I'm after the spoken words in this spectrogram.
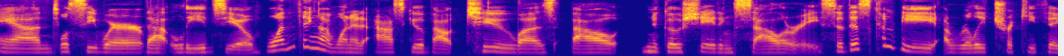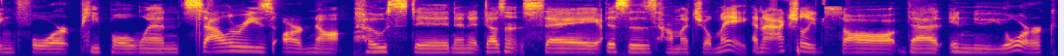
and we'll see where that leads you. One thing I wanted to ask you about too was about negotiating salary. So this can be a really tricky thing for people when salaries are not posted and it doesn't say this is how much you'll make. And I actually saw that in New York,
